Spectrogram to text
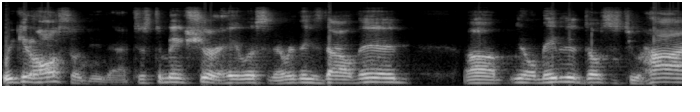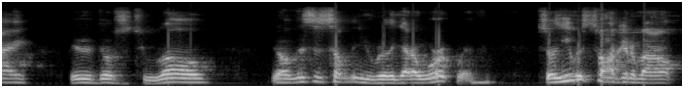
We can also do that just to make sure, hey, listen, everything's dialed in. Um, you know, maybe the dose is too high, maybe the dose is too low. You know, this is something you really got to work with. So he was talking about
